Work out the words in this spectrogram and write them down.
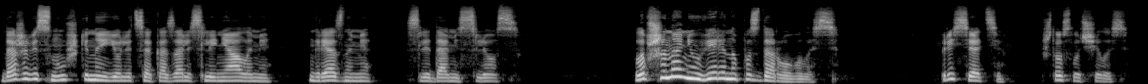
Даже веснушки на ее лице казались линялыми, грязными следами слез. Лапшина неуверенно поздоровалась. «Присядьте. Что случилось?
